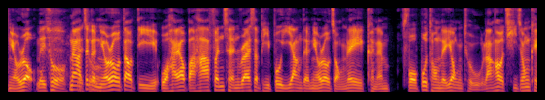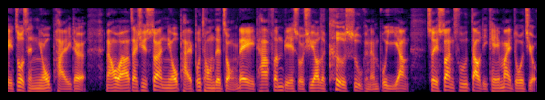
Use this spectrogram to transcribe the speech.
牛肉。没错。那这个牛肉到底，我还要把它分成 recipe 不一样的牛肉种类，可能 for 不同的用途，然后其中可以做成牛排的，然后我要再去算牛排不同的种类，它分别所需要的克数可能不一样，所以算出到底可以卖多久。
